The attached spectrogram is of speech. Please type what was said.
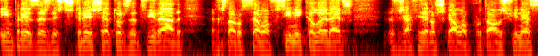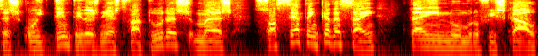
empresas destes três setores de atividade, restauração, oficina e caleireiros, já fizeram chegar ao portal das finanças 82 milhões de faturas, mas só 7 em cada 100 tem número fiscal,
